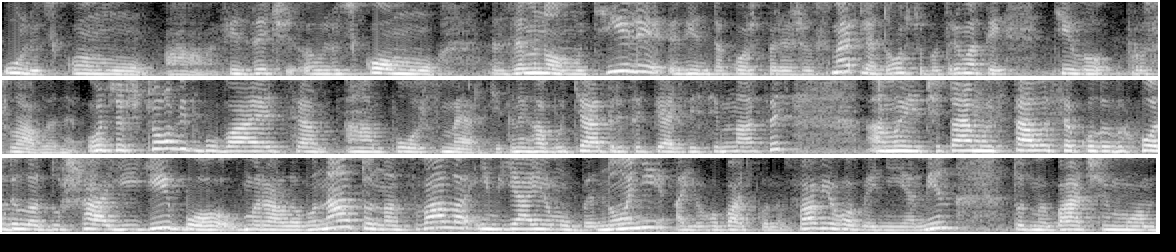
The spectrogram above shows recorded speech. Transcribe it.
у людському фізич, у людському земному тілі, він також пережив смерть для того, щоб отримати тіло прославлене. Отже, що відбувається по смерті? Книга буття 35.18 ми читаємо, і сталося, коли виходила душа її, бо вмирала вона, то назвала ім'я йому Беноні, а його батько назвав його Веніямін. Тут ми бачимо,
